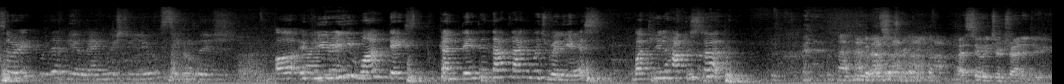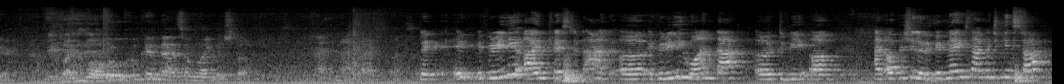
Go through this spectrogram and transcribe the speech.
Sorry? Would that be a language to you? English. Uh, if you really want text content in that language, well, yes, but you'll have to start. That's true. I see what you're trying to do here. Like, well, who, who can add some language stuff? Like, if, if you really are interested and uh, if you really want that uh, to be uh, an officially recognized language, you can start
